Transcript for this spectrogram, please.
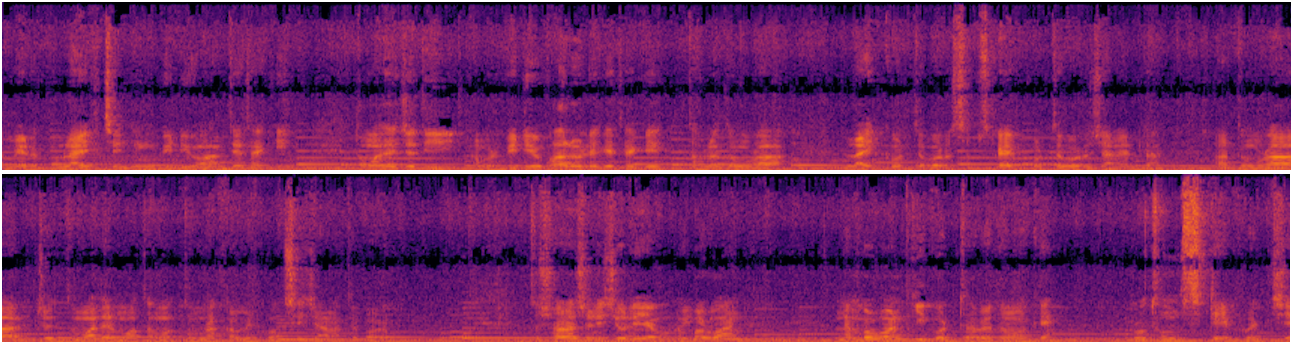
আমি এরকম লাইফ চেঞ্জিং ভিডিও আনতে থাকি। তোমাদের যদি আমার ভিডিও ভালো লেগে থাকে তাহলে তোমরা লাইক করতে পারো সাবস্ক্রাইব করতে পারো চ্যানেলটা আর তোমরা যদি তোমাদের মতামত তোমরা কমেন্ট বক্সে জানাতে পারো। তো সরাসরি চলে যাব নাম্বার ওয়ান নাম্বার ওয়ান কী করতে হবে তোমাকে? প্রথম স্টেপ হচ্ছে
